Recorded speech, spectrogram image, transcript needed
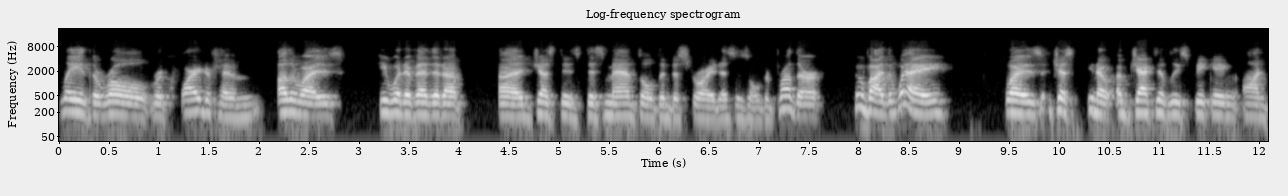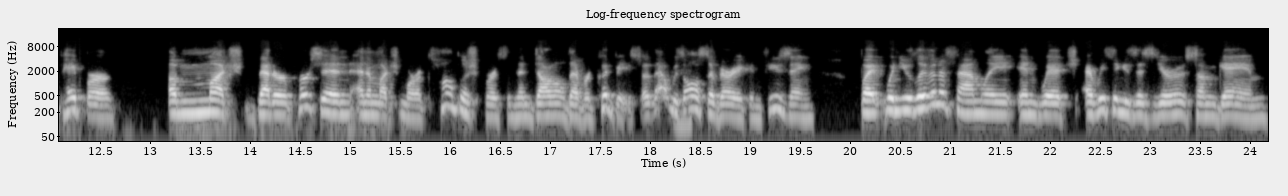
play the role required of him. Otherwise, he would have ended up uh, just as dismantled and destroyed as his older brother, who, by the way, was just, you know, objectively speaking on paper, a much better person and a much more accomplished person than Donald ever could be. So that was mm-hmm. also very confusing. But when you live in a family in which everything is a zero sum game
